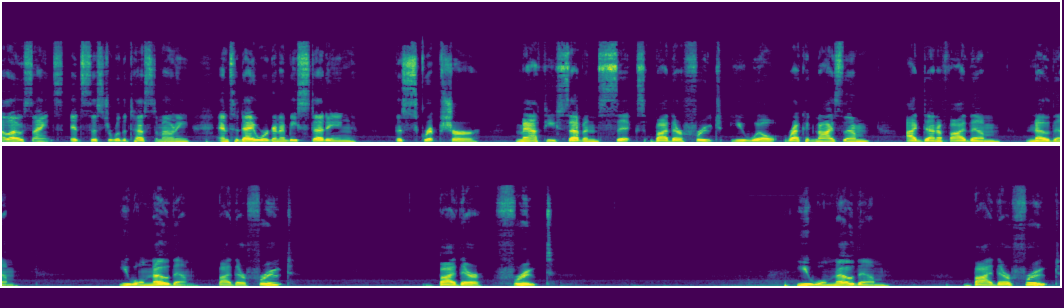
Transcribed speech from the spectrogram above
Hello, Saints. It's Sister with a Testimony, and today we're going to be studying the scripture Matthew 7 6. By their fruit you will recognize them, identify them, know them. You will know them by their fruit, by their fruit. You will know them by their fruit.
